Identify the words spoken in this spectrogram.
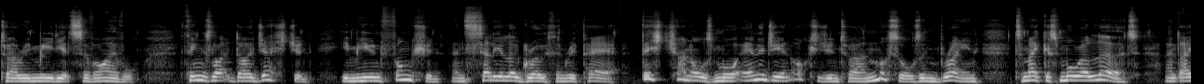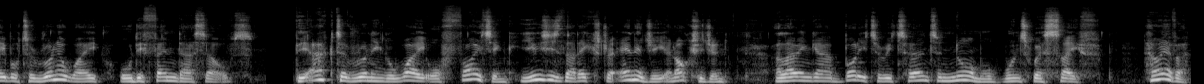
to our immediate survival. Things like digestion, immune function, and cellular growth and repair. This channels more energy and oxygen to our muscles and brain to make us more alert and able to run away or defend ourselves. The act of running away or fighting uses that extra energy and oxygen, allowing our body to return to normal once we're safe. However,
